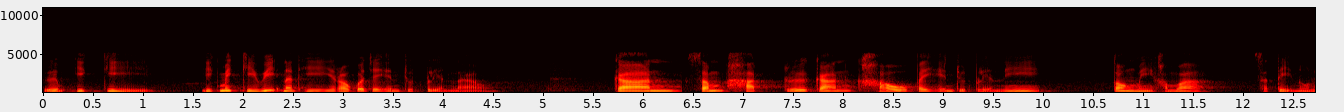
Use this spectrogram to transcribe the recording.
หรืออีกกี่อีกไม่กี่วินาทีเราก็จะเห็นจุดเปลี่ยนแล้ว การสัมผัส หรือการเข้าไปเห็นจุดเปลี่ยนนี้ ต้องมีคำว่า สติหนุน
